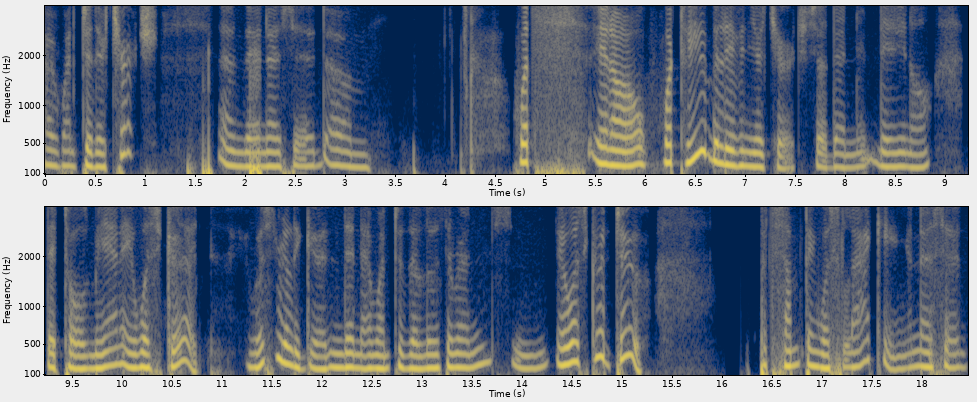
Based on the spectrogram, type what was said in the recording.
I went to their church, and then I said. Um, what's you know what do you believe in your church? So then they you know they told me and it was good. It was really good. And then i went to the lutherans and it was good too. But something was lacking. And i said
